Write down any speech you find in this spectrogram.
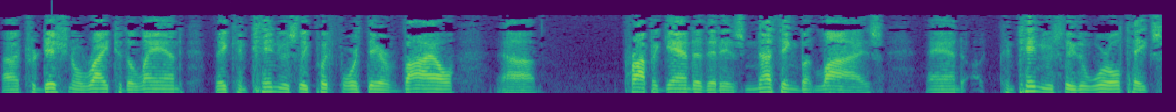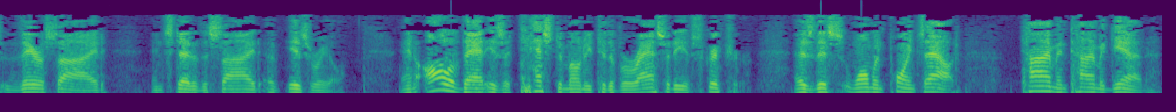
uh, traditional right to the land. They continuously put forth their vile uh, propaganda that is nothing but lies, and continuously the world takes their side instead of the side of Israel. And all of that is a testimony to the veracity of Scripture. As this woman points out, time and time again,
